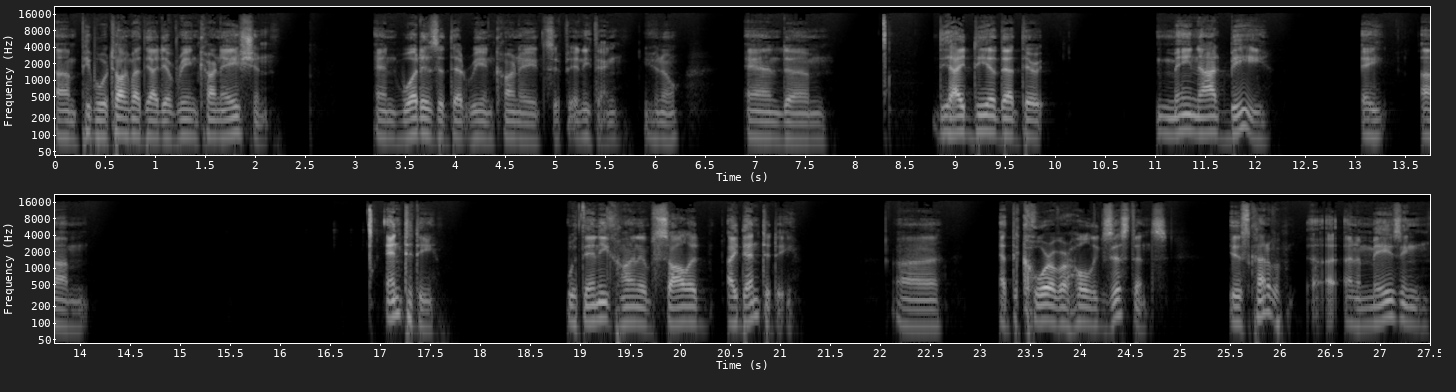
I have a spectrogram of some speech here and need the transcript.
um, people were talking about the idea of reincarnation, and what is it that reincarnates, if anything, you know, and um, the idea that there may not be a um, entity with any kind of solid identity uh, at the core of our whole existence is kind of a, a, an amazing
